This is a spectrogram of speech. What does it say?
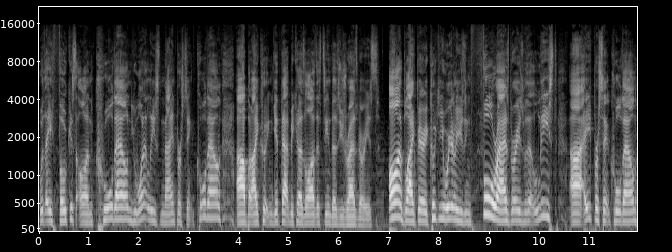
with a focus on cooldown. You want at least 9% cooldown, uh, but I couldn't get that because a lot of this team does use raspberries. On Blackberry Cookie, we're going to be using full raspberries with at least 8% uh, cooldown.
